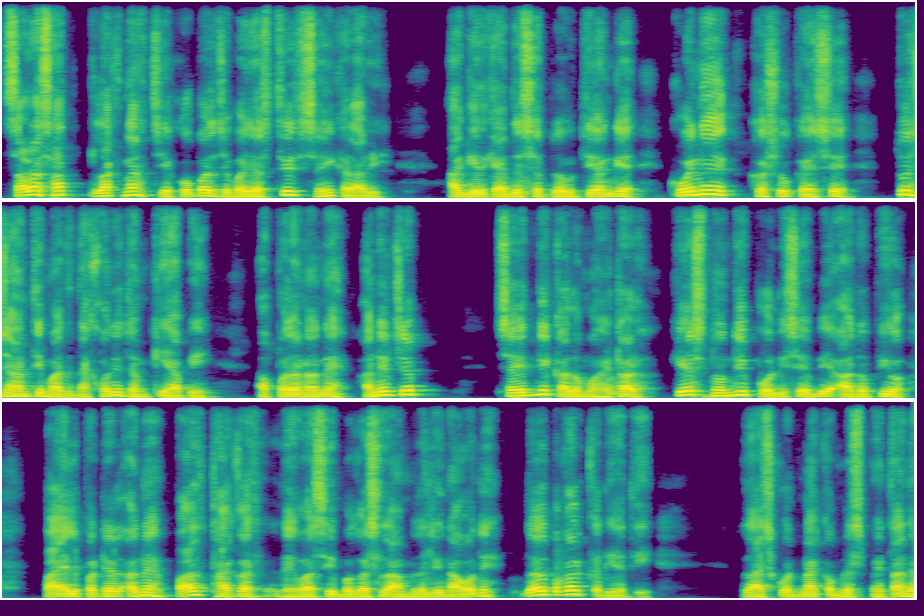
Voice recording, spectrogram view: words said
સાડા સાત લાખના ચેકો પર જબરજસ્તી સહી કરાવી. આ ગેરકાયદેસર પ્રવૃત્તિ અંગે કોઈને કશું કહેશે તો જાનથી મારી નાખવાની ધમકી આપી. અપહરણ અને હની સહિતની કલમો હેઠળ કેસ નોંધી પોલીસે બે આરોપીઓ પાયલ પટેલ અને પાર્થ ઠાકર રહેવાસી બગસરા અમરેલીનાઓની ધરપકડ કરી હતી. રાજકોટના કમલેશ મહેતાને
